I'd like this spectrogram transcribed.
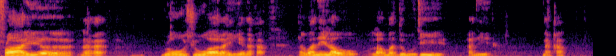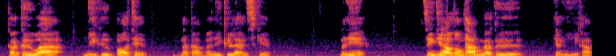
ไฟเออร์นะฮะโบรชัวอะไรอย่างเงี้ยนะครับ แต่ว่านี่เราเรามาดูที่อันนี้นะครับ ก็คือว่านี่คือ portrait นะครับ อันนี้คือ landscape อันนี้สิ่งที่เราต้องทำก็คืออย่างนี้ครับ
